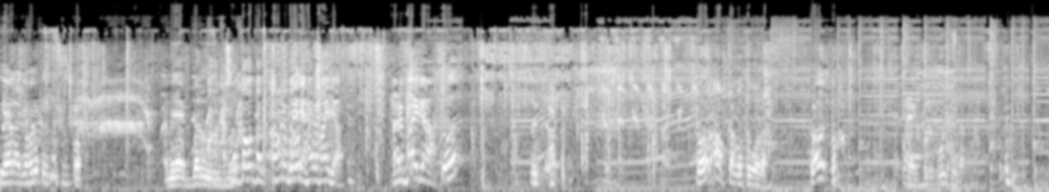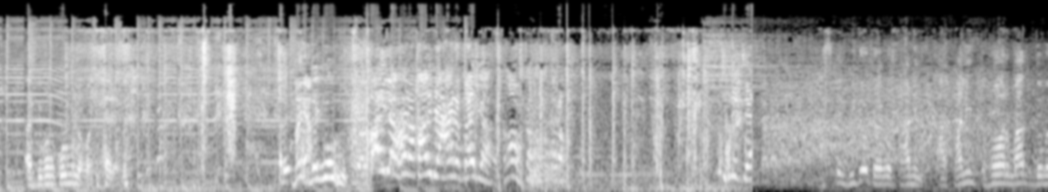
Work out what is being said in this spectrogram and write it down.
ইয়ার আগে বড় করছিস কর। আমি একবার সত্য কথা আরে বাইরে আরে বাইরে। আরে বাইরে। তো তো অবস্থা কত বড় তো একবার করছিলাম আর জীবনে করব না আরে ভাইয়া। দেখব। বাইরে হারা বাইরে হারা বাইরে। আও টাকা তো বড় আজকের ভিডিওটা হলো ফানি। আর ফানি হওয়ার মাধ্যমে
